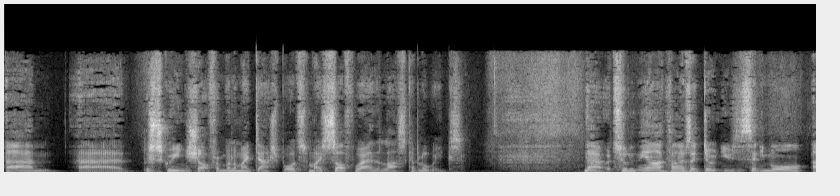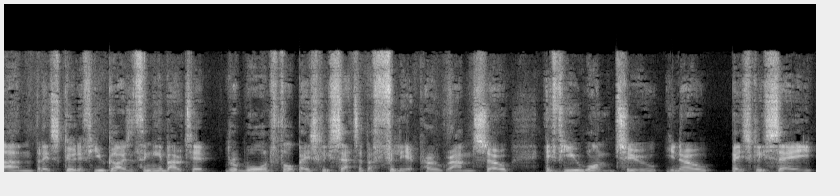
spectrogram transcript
um, uh, screenshot from one of my dashboards for my software in the last couple of weeks. Now, a tool in the archives, I don't use this anymore, um, but it's good if you guys are thinking about it. Rewardful basically set up affiliate programs. So if you want to, you know, basically say,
